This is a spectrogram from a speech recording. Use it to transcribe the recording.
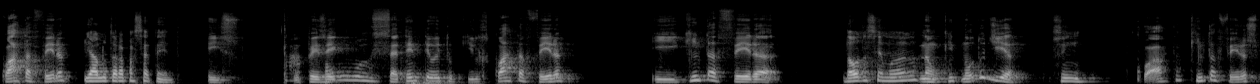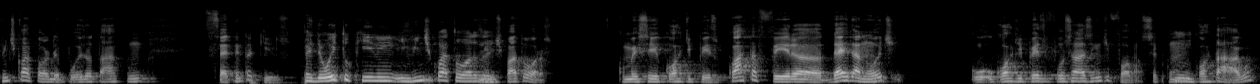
quarta-feira, E a luta era pra 70. isso. Eu pesei porra. 78 quilos, quarta-feira, e quinta-feira, Da outra semana, não, quinta, no outro dia, sim. quarta, quinta-feira, 24 horas depois, eu tava com 70 quilos, Perdeu 8 quilos em em 24 horas aí. 24 horas. Comecei o corte de peso. Quarta-feira, 10 da noite, o, o corte de peso funciona da seguinte forma: você com- Hum. corta água,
